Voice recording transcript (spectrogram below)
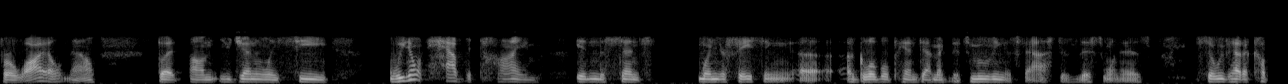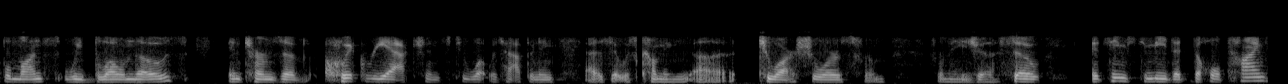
for a while now, but um, you generally see we don't have the time in the sense when you're facing a, a global pandemic that's moving as fast as this one is. So we've had a couple months. We've blown those in terms of quick reactions to what was happening as it was coming uh, to our shores from from Asia. So it seems to me that the whole time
